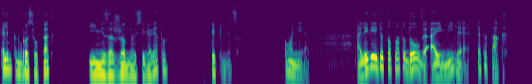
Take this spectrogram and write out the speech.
Эллингтон бросил так и незажженную сигарету в пепельницу. О нет, Оливия идет в оплату долга, а Эмилия — это так,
